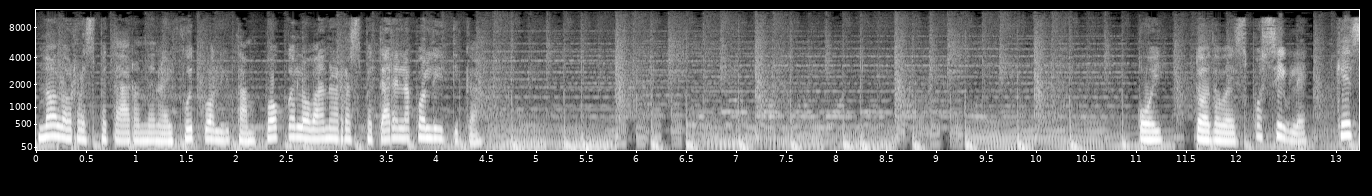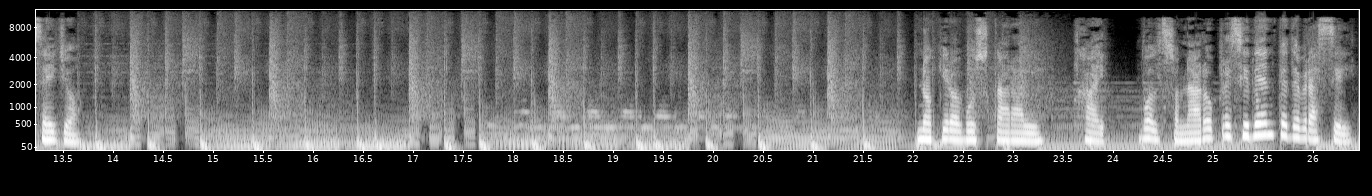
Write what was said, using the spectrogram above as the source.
No lo respetaron en el fútbol y tampoco lo van a respetar en la política. Hoy, todo es posible, qué sé yo. No quiero buscar al, Jair, Bolsonaro presidente de Brasil.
